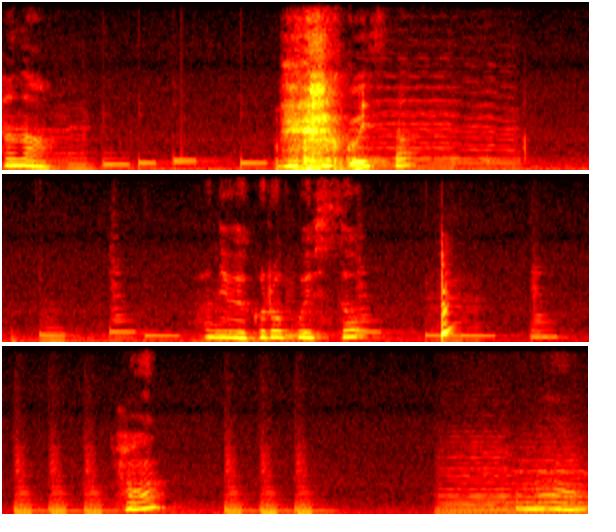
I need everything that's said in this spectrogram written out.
현아, 왜 그러고 있어? 현이 왜 그러고 있어? 현? 현아.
